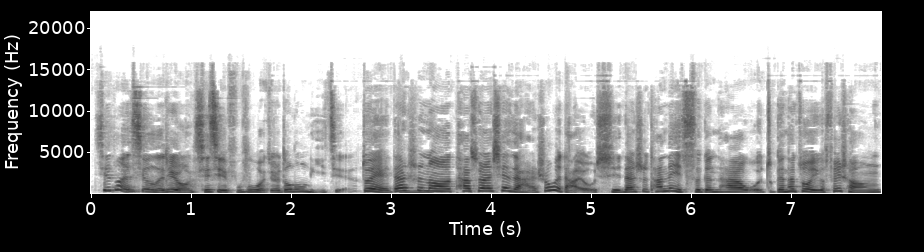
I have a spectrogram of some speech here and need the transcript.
阶段性的这种起起伏伏，我觉得都能理解。对，但是呢，他虽然现在还是会打游戏，但是他那次跟他，我跟他做一个非常，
